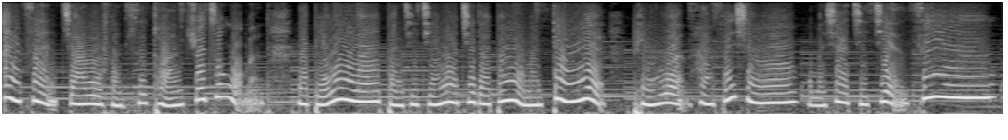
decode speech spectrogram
按赞加入粉丝团，追踪我们。那别忘了，本期节目记得帮我们订阅、评论和分享哦。我们下期见，See you。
